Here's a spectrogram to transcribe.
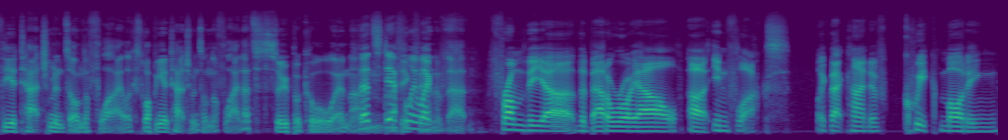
the attachments on the fly, like swapping attachments on the fly, that's super cool, and I'm That's definitely like of that. from the uh, the battle royale uh, influx, like that kind of quick modding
